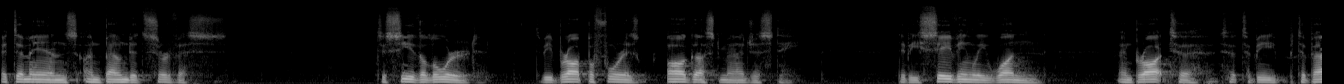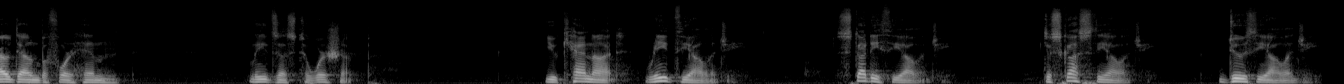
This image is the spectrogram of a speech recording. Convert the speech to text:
It demands unbounded service. To see the Lord, to be brought before His august majesty, to be savingly won and brought to, to, to, be, to bow down before Him leads us to worship. You cannot read theology, study theology, discuss theology, do theology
